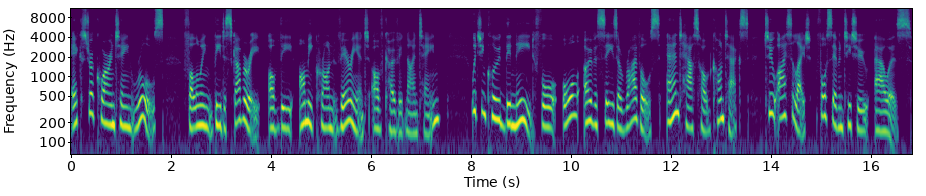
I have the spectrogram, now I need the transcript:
extra quarantine rules following the discovery of the Omicron variant of COVID 19, which include the need for all overseas arrivals and household contacts to isolate for 72 hours.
